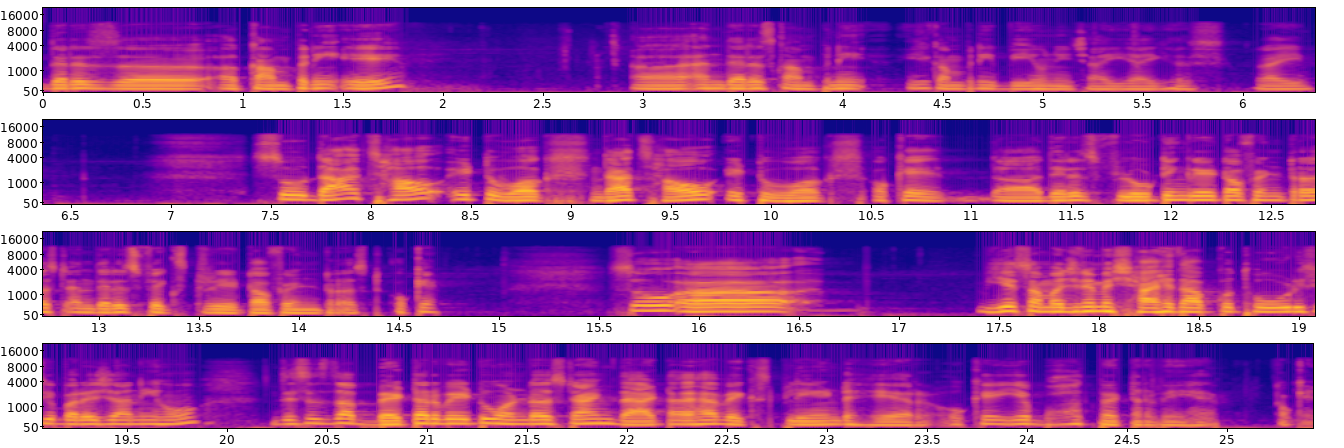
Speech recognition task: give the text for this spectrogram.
there is a company A and there is company ये कंपनी बी होनी चाहिए I guess right so that's how it works. That's how it works. Okay. Uh, there is floating rate of interest and there is fixed rate of interest. Okay. So uh, ये समझने में शायद आपको थोड़ी सी परेशानी हो दिस इज द बेटर वे टू अंडरस्टैंड दैट आई हैव एक्सप्लेन्ड हेयर ओके ये बहुत बेटर वे है ओके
